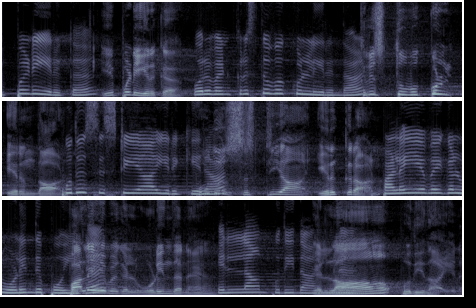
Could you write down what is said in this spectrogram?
இப்படி இருக்க இப்படி இருக்க. ஒருவன் கிறிஸ்துவுக்குள் இருந்தால் கிறிஸ்துவுக்குள் இருந்தால் புது சிருஷ்டியா இருக்கிறான். புது சிருஷ்டியா இருக்கிறான். பழையவைகள் ஒளிந்து போய் பழையவைகள் ஒளிந்தன. எல்லாம் புதிதாய் எல்லாம் புதிதாயின.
